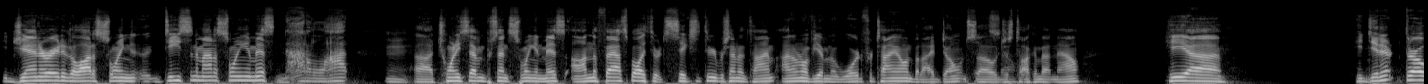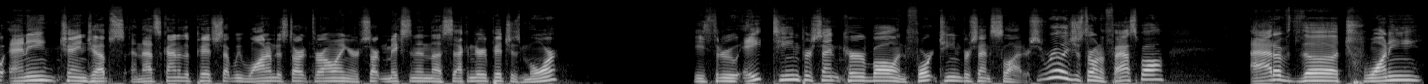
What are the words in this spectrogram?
He generated a lot of swing, a decent amount of swing and miss, not a lot. Uh, 27% swing and miss on the fastball. He threw it 63% of the time. I don't know if you have an award for Taillon, but I don't, so, just talking about now. He uh he didn't throw any changeups, and that's kind of the pitch that we want him to start throwing or start mixing in the secondary pitches more. He threw 18% curveball and 14% sliders. He's really just throwing a fastball. Out of the 20,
